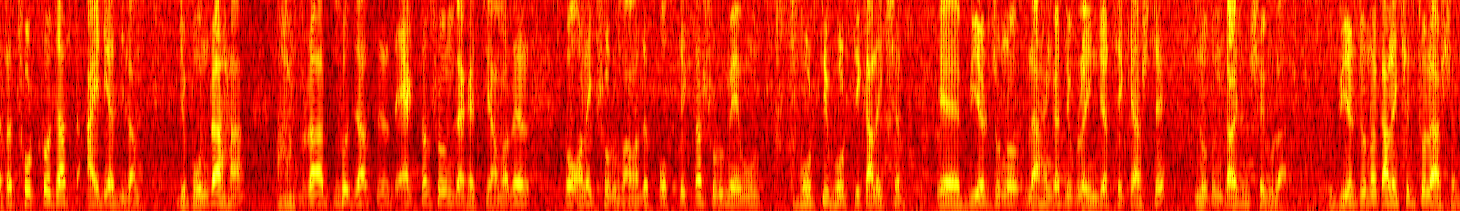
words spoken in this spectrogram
একটা ছোট্ট জাস্ট আইডিয়া দিলাম যে, বোনরা, আমরা তো জাস্ট একটা শোরুম দেখাচ্ছি। আমাদের তো অনেক শোরুম আমাদের প্রত্যেকটা শোরুমে এবং ভর্তি ভর্তি কালেকশন বিয়ের জন্য লেহেঙ্গা যেগুলো ইন্ডিয়া থেকে আসছে, নতুন কালেকশন সেগুলা। বিয়ের জন্য কালেকশন চলে আসেন।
